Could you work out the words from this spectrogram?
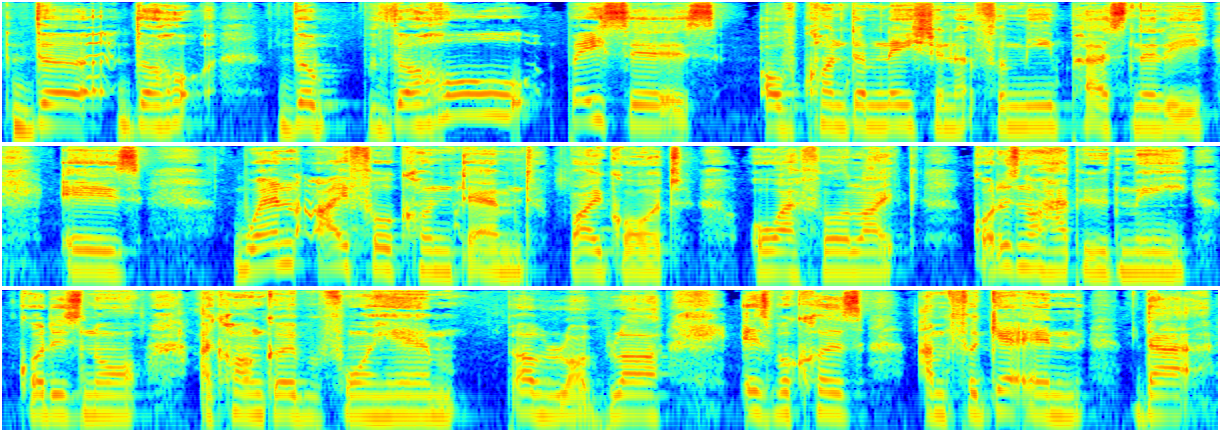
the the whole the the whole basis of condemnation for me personally is when I feel condemned by God or I feel like God is not happy with me, God is not I can't go before him, blah blah blah, is because I'm forgetting that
